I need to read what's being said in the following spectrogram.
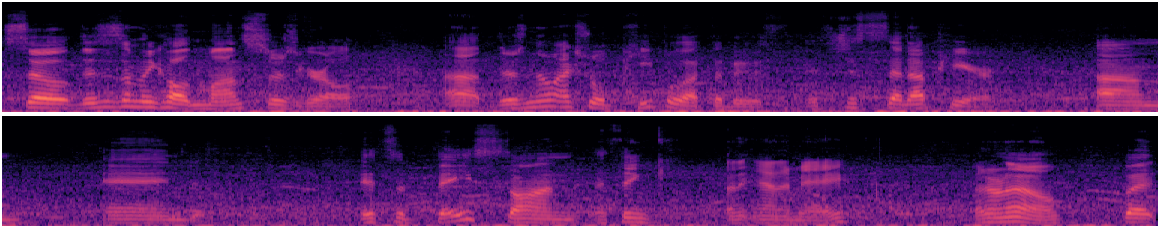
So this is something called Monsters Girl. Uh, there's no actual people at the booth. It's just set up here, um, and it's based on I think an anime. I don't know, but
